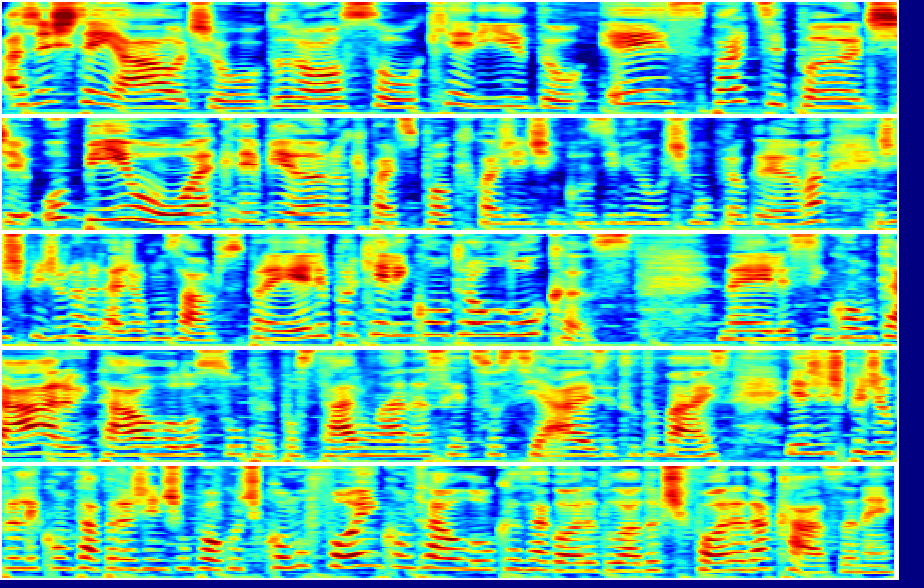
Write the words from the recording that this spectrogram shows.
A gente tem áudio do nosso querido ex-participante, o Bill, o arcrebiano, que participou aqui com a gente, inclusive, no último programa. A gente pediu, na verdade, alguns áudios pra ele, porque ele encontrou o Lucas, né? Eles se encontraram e tal, rolou super, postaram lá nas redes sociais e tudo mais. E a gente pediu pra ele contar pra gente um pouco de como foi encontrar o Lucas agora do lado de fora da casa, né?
